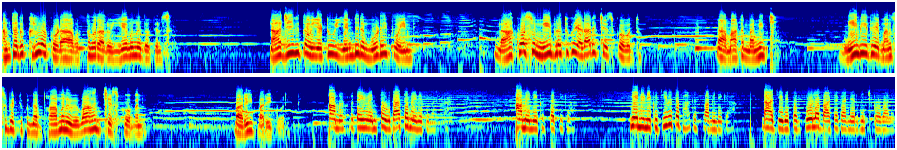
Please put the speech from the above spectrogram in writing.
అంత దుఃఖంలో కూడా ఆ ఉత్తమరాలు ఏమన్నదో తెలుసు? నా జీవితం ఎటు ఎండిన మూడైపోయింది. నా కోసం నీ బ్రతుకు ఎడారి చేసుకోవద్దు. నా మాట మన్నించి నీ మీదే మనసు పెట్టుకున్న భామను వివాహం చేసుకోమని మరీ మరీ కోరింది. ఆమె హృదయం ఎంత ఉదాత్తమైనది వల్ల ఆమె నీకు సతిగా. నేను నీకు జీవిత భాగస్వామినిగా. నా జీవితం పూల బాటగా నిర్మించుకోవాలని.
